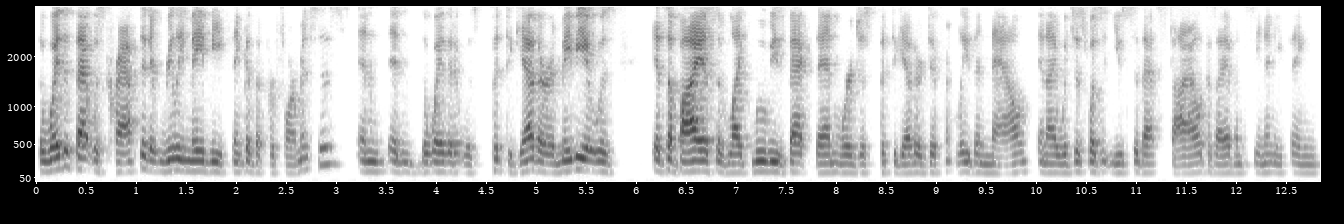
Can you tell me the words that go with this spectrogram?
the way that that was crafted, it really made me think of the performances and and the way that it was put together. And maybe it was it's a bias of like movies back then were just put together differently than now, and I would just wasn't used to that style because I haven't seen anything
